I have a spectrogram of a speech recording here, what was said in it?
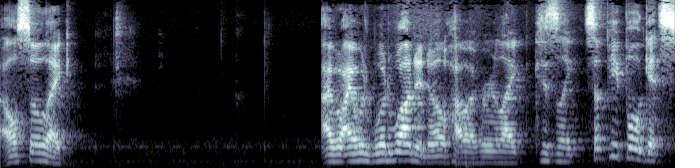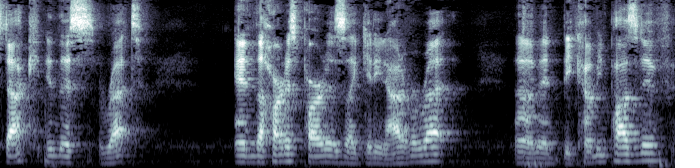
also like. I, I would would want to know, however, like because like some people get stuck in this rut, and the hardest part is like getting out of a rut, um, and becoming positive.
